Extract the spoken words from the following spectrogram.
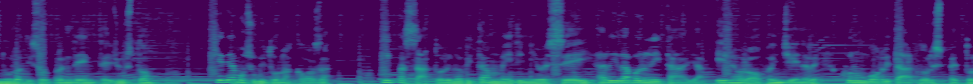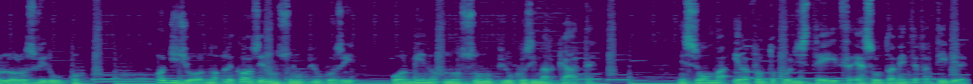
Nulla di sorprendente, giusto? Chiediamo subito una cosa. In passato le novità made in USA arrivavano in Italia e in Europa in genere con un buon ritardo rispetto al loro sviluppo. Oggigiorno le cose non sono più così, o almeno non sono più così marcate. Insomma, il raffronto con gli States è assolutamente fattibile,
